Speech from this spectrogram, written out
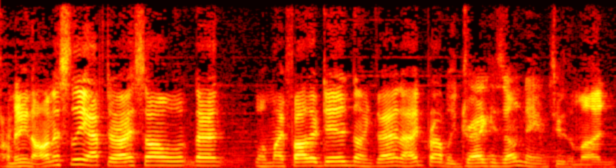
I mean, honestly, after I saw that what my father did like that, I'd probably drag his own name through the mud.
